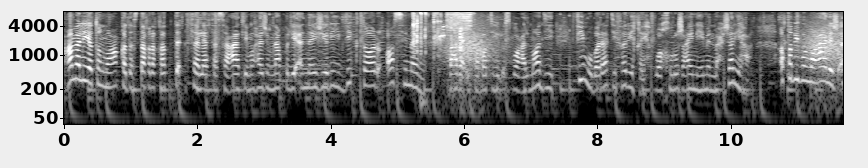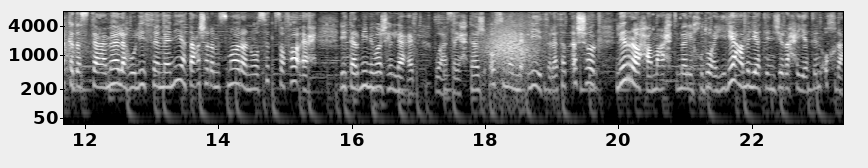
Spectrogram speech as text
عملية معقدة استغرقت ثلاث ساعات لمهاجم نابولي النيجيري فيكتور أوسيمن بعد إصابته الأسبوع الماضي في مباراة فريقه وخروج عينه من محجرها. الطبيب المعالج أكد استعماله لثمانية عشر مسمارا وست صفائح لترميم وجه اللاعب وسيحتاج أوسيمن لثلاثة أشهر للراحة مع احتمال خضوعه لعملية جراحية أخرى.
